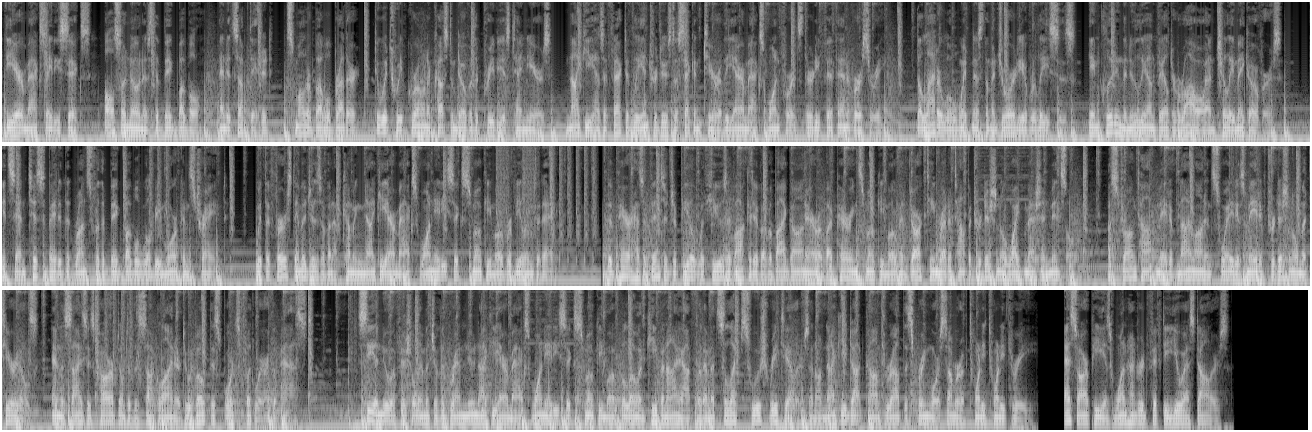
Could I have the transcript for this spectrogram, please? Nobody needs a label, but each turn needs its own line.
With the Air Max 86, also known as the Big Bubble, and its updated, smaller bubble brother, to which we've grown accustomed over the previous 10 years, Nike has effectively introduced a second tier of the Air Max 1 for its 35th anniversary. The latter will witness the majority of releases, including the newly unveiled Arao and Chili makeovers. It's anticipated that runs for the Big Bubble will be more constrained. With the first images of an upcoming Nike Air Max 186 Smokey Mauve revealing today. The pair has a vintage appeal with hues evocative of a bygone era by pairing smoky mauve and dark team red atop a traditional white mesh and midsole. A strong top made of nylon and suede is made of traditional materials, and the size is carved onto the sock liner to evoke the sports footwear of the past. See a new official image of the brand new Nike Air Max 186 Smokey Mauve below and keep an eye out for them at select swoosh retailers and on Nike.com throughout the spring or summer of 2023. SRP is 150 US dollars.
